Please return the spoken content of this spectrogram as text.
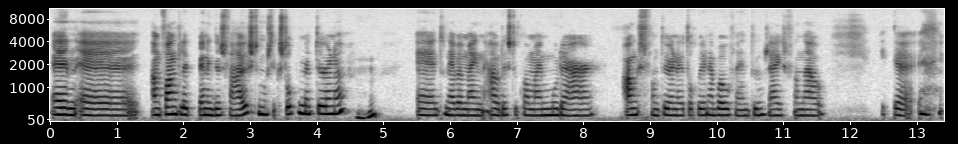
En eh, aanvankelijk ben ik dus verhuisd. Toen moest ik stoppen met turnen. Mhm. En toen hebben mijn ouders, toen kwam mijn moeder haar angst van turnen toch weer naar boven. En toen zei ze van nou, ik, eh,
